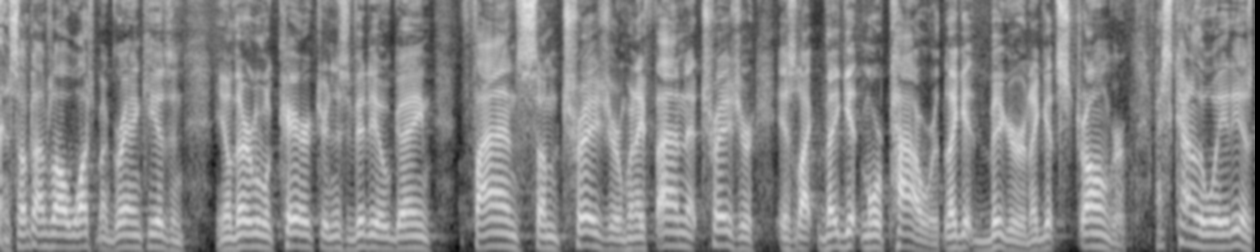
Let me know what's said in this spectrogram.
And sometimes I'll watch my grandkids and, you know, their little character in this video game finds some treasure. And when they find that treasure, it's like they get more power. They get bigger and they get stronger. That's kind of the way it is.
